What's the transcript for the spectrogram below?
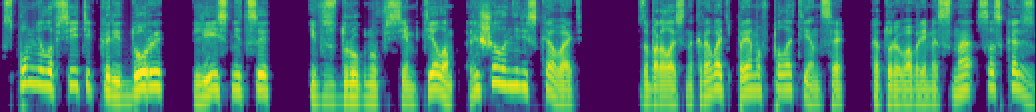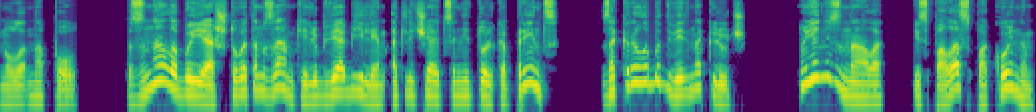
Вспомнила все эти коридоры, лестницы и, вздрогнув всем телом, решила не рисковать. Забралась на кровать прямо в полотенце, которое во время сна соскользнуло на пол. Знала бы я, что в этом замке любвеобилием отличаются не только принц, закрыла бы дверь на ключ. Но я не знала и спала спокойным,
